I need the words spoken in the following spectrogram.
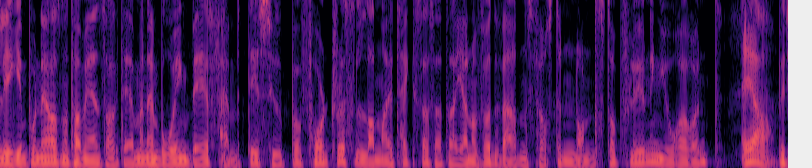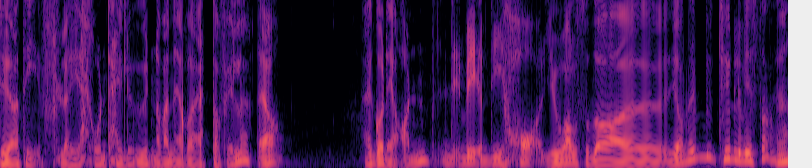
like imponerende. å ta med en sak til, men En Boeing B50 Super Fortress landa i Texas etter å ha gjennomført verdens første nonstop-flyvning jorda rundt. Ja. Betyr det at de fløy rundt hele uten å være nede og etterfylle? ja. Går det an? De, de har jo altså da Ja, det, tydeligvis, da. Ja.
